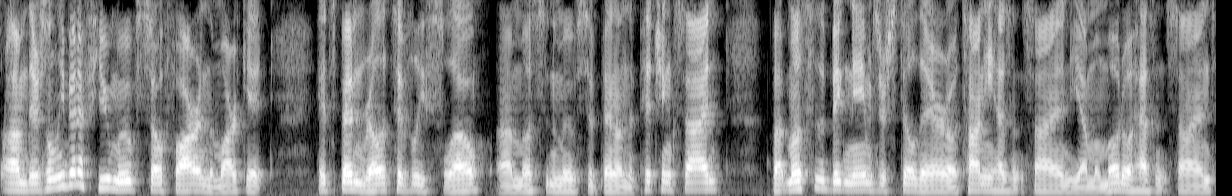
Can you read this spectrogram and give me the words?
Um, there's only been a few moves so far in the market. It's been relatively slow. Um, most of the moves have been on the pitching side, but most of the big names are still there. Ohtani hasn't signed, Yamamoto hasn't signed.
